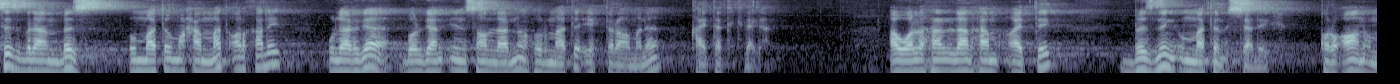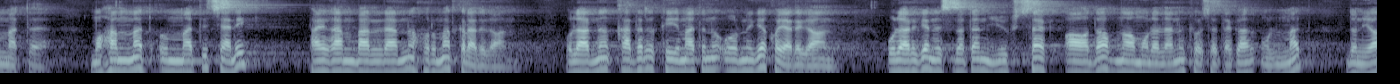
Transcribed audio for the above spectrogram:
siz bilan biz ummati muhammad orqali ularga bo'lgan insonlarni hurmati ehtiromini qayta tiklagan. Avvallar ham aytdik bizning ummatimizchalik qur'on ummati muhammad ummatichalik payg'ambarlarni hurmat qiladigan ularni qadr qiymatini o'rniga qo'yadigan ularga nisbatan yuksak odob nomunalarni ko'rsatadigan ummat dunyo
